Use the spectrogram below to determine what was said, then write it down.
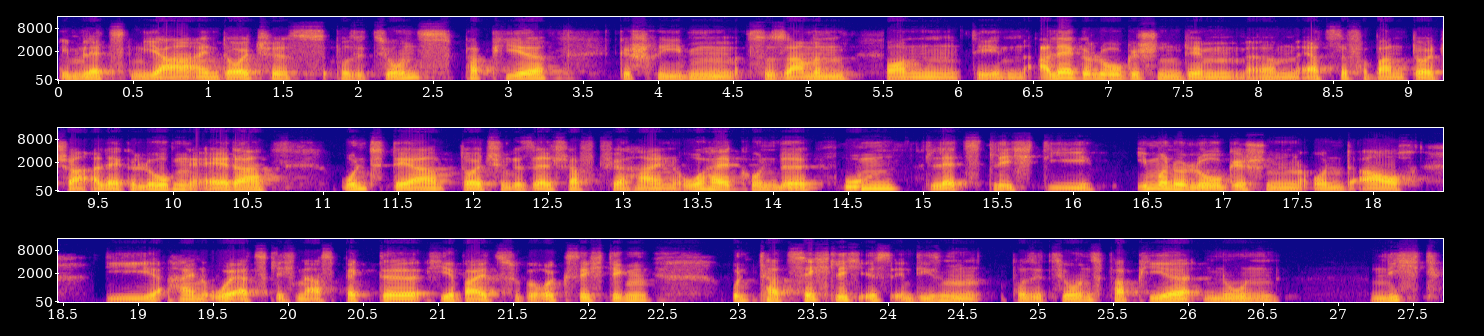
im letzten Jahr ein deutsches Positionspapier geschrieben, zusammen von den Allergologischen, dem ähm, Ärzteverband Deutscher Allergologen, ÄDA, und der Deutschen Gesellschaft für HNO-Heilkunde, um letztlich die immunologischen und auch die HNO-ärztlichen Aspekte hierbei zu berücksichtigen. Und tatsächlich ist in diesem Positionspapier nun nicht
